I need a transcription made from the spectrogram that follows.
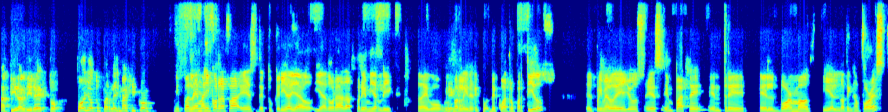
a tirar directo. Pollo, tu parlay mágico. Mi parlay mágico, Rafa, es de tu querida y, adorada Premier League. Traigo un parlay de, cuatro partidos. El primero de ellos es empate entre el Bournemouth y el Nottingham Forest.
